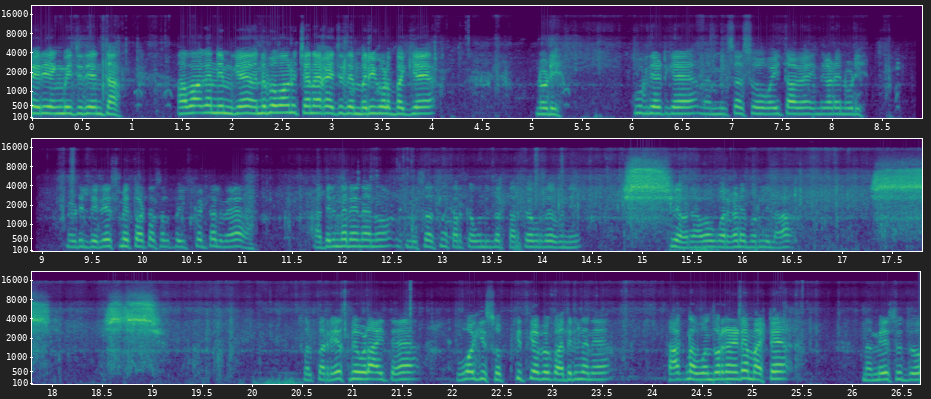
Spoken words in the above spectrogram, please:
ಮರಿ ಹೆಂಗೆ ಬೈತದೆ ಅಂತ. ಆವಾಗ ನಿಮಗೆ ಅನುಭವನೂ ಚೆನ್ನಾಗಾಯ್ತದೆ ಮರಿಗಳ ಬಗ್ಗೆ. ನೋಡಿ, ಕೂಗ್ದೇಟ್ಗೆ ನಮ್ಮ ಮಿಸ್ಸಸ್ಸು ಒಯ್ತಾವೆ ಹಿಂದ್ಗಡೆ ನೋಡಿ. ನೋಡಿ, ಇಲ್ಲಿ ರೇಷ್ಮೆ ತೋಟ ಸ್ವಲ್ಪ ಇಕ್ಕಟ್ಟಲ್ವೇ? ಅದರಿಂದನೇ ನಾನು ಮಿಸ್ಸಸ್ನ ಕರ್ಕೊಬಂದಿದ್ದ ಕರ್ಕೊಬರ್ದೇ ಬನ್ನಿ. ಅವ್ರು ಯಾವಾಗ ಹೊರಗಡೆ ಬರಲಿಲ್ಲ. ಸ್ವಲ್ಪ ರೇಷ್ಮೆ ಹುಳ ಐತೆ. ಹೋಗಿ ಸೊಪ್ಪು ಕಿತ್ಕೋಬೇಕು. ಅದರಿಂದನೇ ಸಾಕು ನಾವು ಒಂದೂವರೆ ಟೈಮ್ ಅಷ್ಟೇ ನಮ್ಮ ಮೇಯ್ಸಿದ್ದು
